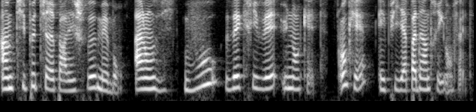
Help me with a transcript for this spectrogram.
un petit peu tiré par les cheveux, mais bon, allons-y. Vous écrivez une enquête. Ok, et puis il n'y a pas d'intrigue en fait.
